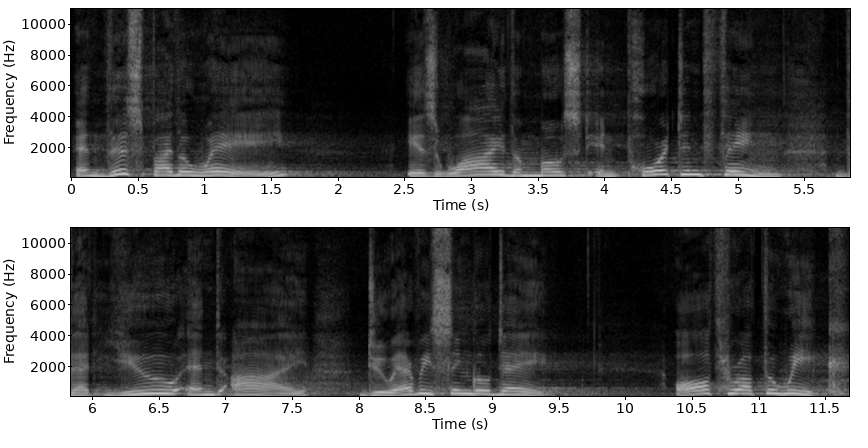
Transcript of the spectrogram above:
And this, by the way, is why the most important thing that you and I do every single day, all throughout the week,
